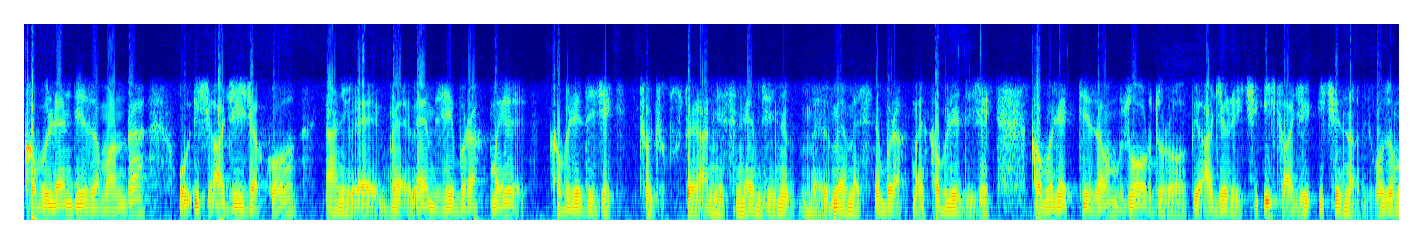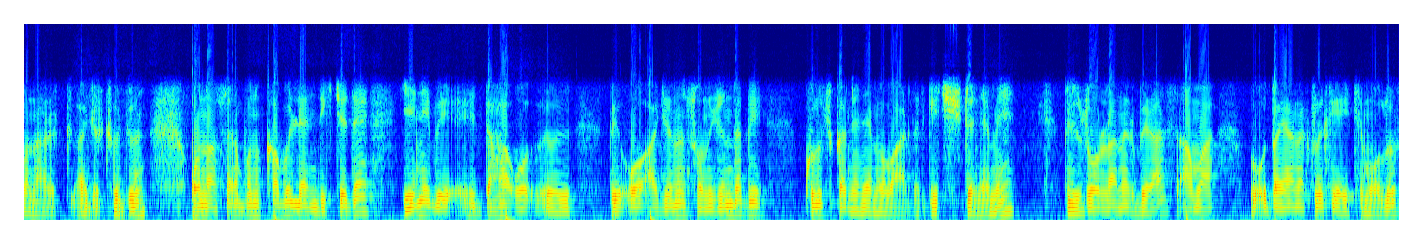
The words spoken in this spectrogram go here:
Kabullendiği zaman da o iç acıyacak o. Yani e, emziği bırakmayı kabul edecek çocuklukta annesinin emziğini memesini bırakmayı kabul edecek. Kabul ettiği zaman zordur o bir acır içi. İlk acı için o zaman acır çocuğun. Ondan sonra bunu kabullendikçe de yeni bir daha o e, bir, o acının sonucunda bir kuluçka dönemi vardır. Geçiş dönemi. Biz zorlanır biraz ama o dayanıklık eğitimi olur.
